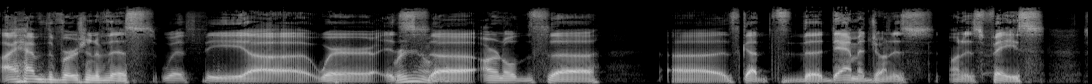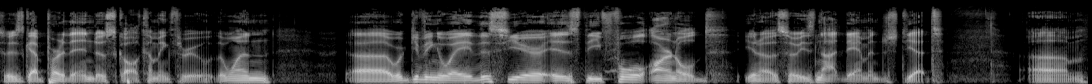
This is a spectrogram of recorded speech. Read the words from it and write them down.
I have the version of this with the uh, where it's uh, Arnold's. Uh, uh, it's got the damage on his on his face, so he's got part of the endoskull coming through. The one uh, we're giving away this year is the full Arnold. You know, so he's not damaged yet. Um,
